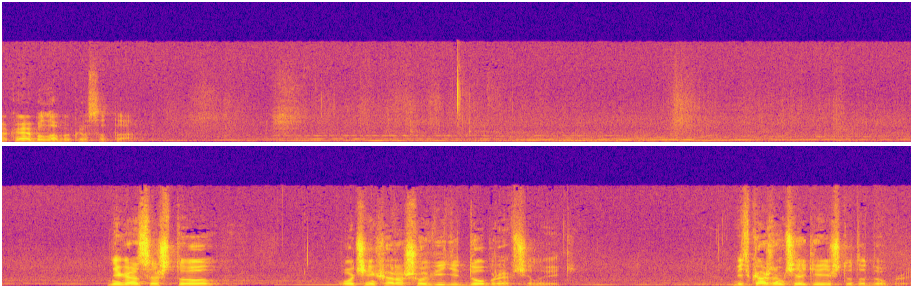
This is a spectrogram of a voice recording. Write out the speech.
какая была бы красота. Мне кажется, что очень хорошо видеть доброе в человеке. Ведь в каждом человеке есть что-то доброе.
